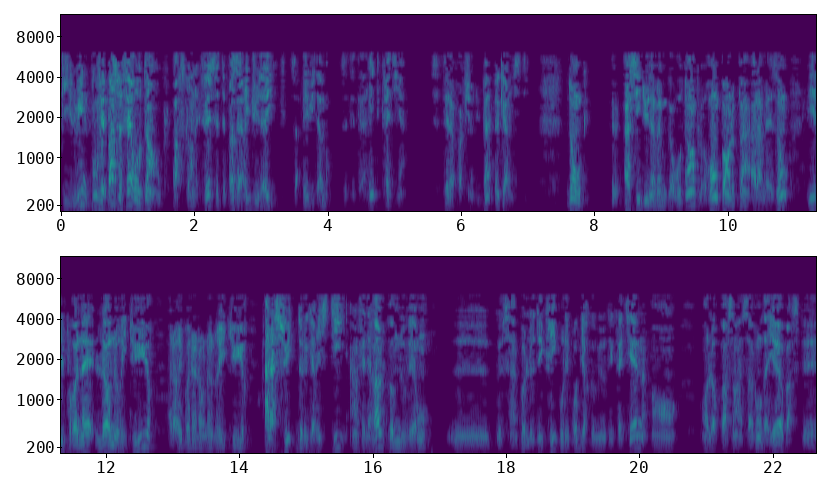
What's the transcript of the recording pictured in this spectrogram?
qui, lui, ne pouvait pas se faire au temple, parce qu'en effet, c'était pas un rite judaïque, ça, évidemment, c'était un rite chrétien. C'était la fraction du pain eucharistique. Donc, euh, assidus d'un même cœur au temple, rompant le pain à la maison, ils prenaient leur nourriture, alors ils prenaient leur nourriture à la suite de l'Eucharistie, en général, comme nous verrons euh, que Saint Paul le décrit pour les premières communautés chrétiennes, en, leur passant un savon d'ailleurs, parce que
